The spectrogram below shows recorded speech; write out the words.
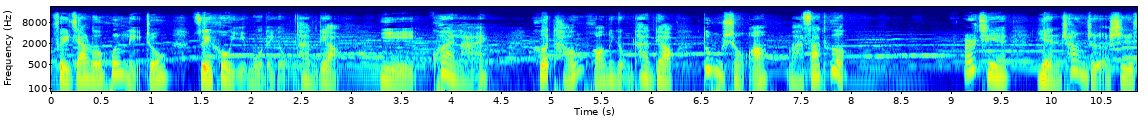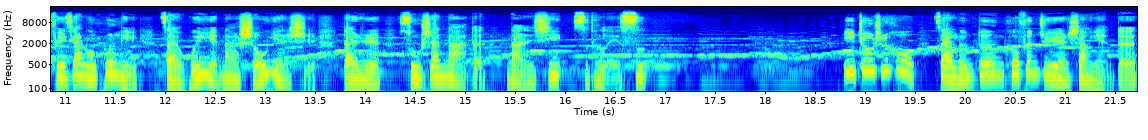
《费加罗婚礼》中最后一幕的咏叹调《你快来》和《唐璜》的咏叹调《动手啊，马萨特》，而且演唱者是《费加罗婚礼》在维也纳首演时担任苏珊娜的南希·斯特雷斯。一周之后，在伦敦科芬剧院上演的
